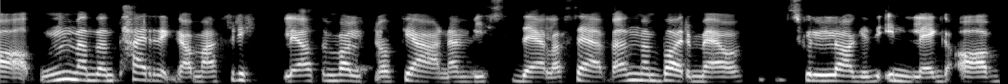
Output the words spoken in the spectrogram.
av den, men den terga meg fryktelig at den valgte å fjerne en viss del av CV-en. Men bare med å skulle lage et innlegg av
